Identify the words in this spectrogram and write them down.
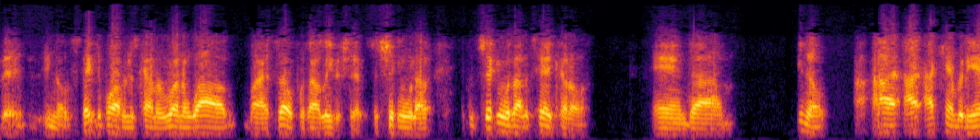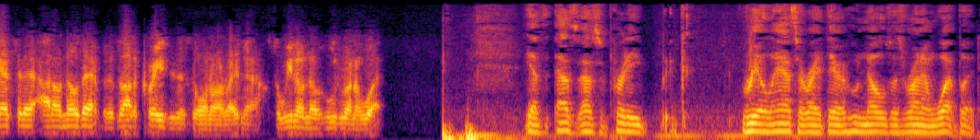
the, you know, the State Department is kind of running wild by itself without leadership. It's a chicken without, it's a chicken without its head cut off. And, um, you know, I, I, I can't really answer that. I don't know that, but there's a lot of craziness going on right now. So we don't know who's running what. Yeah, that's, that's a pretty real answer right there. Who knows what's running what? But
